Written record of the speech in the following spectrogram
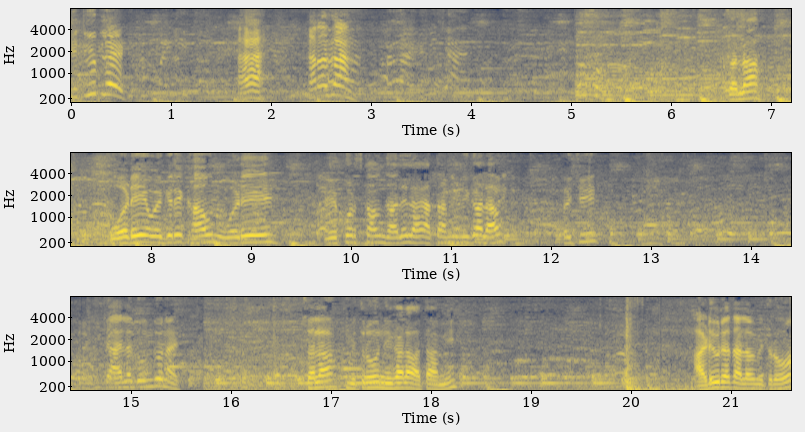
कितवी प्लेट? हा खरं सांग. चला वडे वगैरे खाऊन वडे वेफर्स खाऊन झालेला आहे आता आम्ही निघाला. कशी त्याला दोन दोन आहेत. चला मित्र निघाला आता आम्ही. आडिवऱ्यात आलो मित्र.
